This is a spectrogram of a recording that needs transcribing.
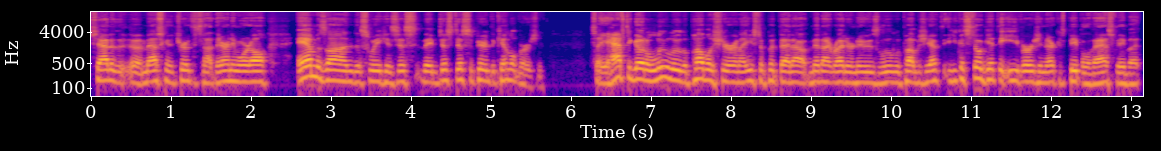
Shadow uh, Masking the Truth, it's not there anymore at all. Amazon this week is just they've just disappeared the Kindle version. So you have to go to Lulu, the publisher, and I used to put that out. Midnight Writer News, Lulu publisher. You have to, you can still get the e version there because people have asked me, but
